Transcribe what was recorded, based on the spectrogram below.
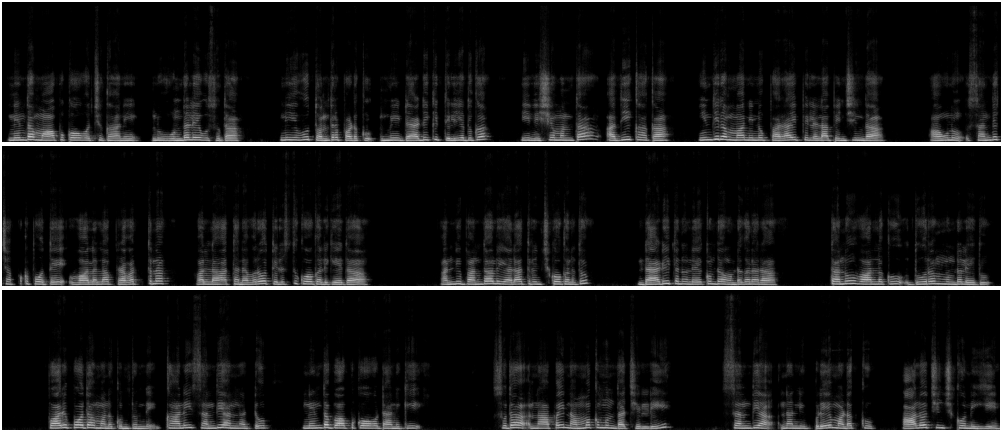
నింద మాపుకోవచ్చు గాని నువ్వుండలేవు సుధా! నీవు తొందరపడకు. మీ డాడీకి తెలియదుగా ఈ విషయమంతా? అదీకాక ఇందిరమ్మ నిన్ను పరాయి పిల్లలా పెంచిందా? అవును. సంధ్య చెప్పకపోతే వాళ్ళలా ప్రవర్తన వల్ల తనెవరో తెలుసుకోగలిగేదా? అన్ని బంధాలు ఎలా తెంచుకోగలదు? డాడీ తను లేకుండా ఉండగలరా? తను వాళ్ళకు దూరం ఉండలేదు. పారిపోదామనుకుంటుంది. కానీ సంధ్య అన్నట్టు నింద బాపుకోవటానికి సుధా నాపై నమ్మకముందా చెల్లి సంధ్య నన్ను ఇప్పుడే మడక్కు ఆలోచించుకోనియ్యి.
